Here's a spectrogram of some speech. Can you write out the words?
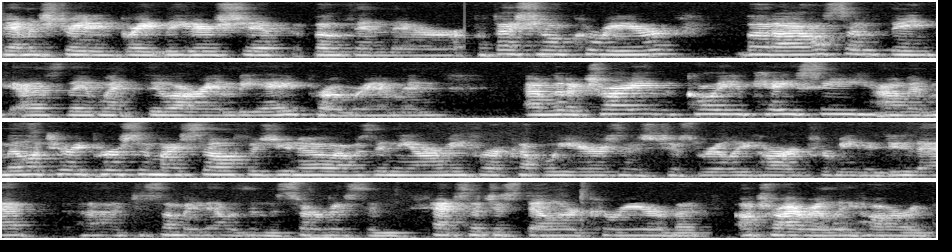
demonstrated great leadership both in their professional career, but I also think as they went through our MBA program. And I'm going to try to call you Casey. I'm a military person myself, as you know. I was in the Army for a couple years, and it's just really hard for me to do that uh, to somebody that was in the service and had such a stellar career, but I'll try really hard.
